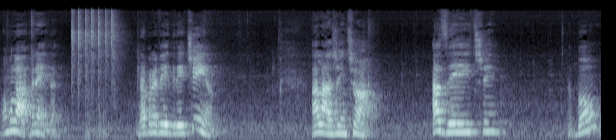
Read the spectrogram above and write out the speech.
Vamos lá, Brenda. Dá pra ver direitinho? Olha lá, gente, ó. Azeite tá bom?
